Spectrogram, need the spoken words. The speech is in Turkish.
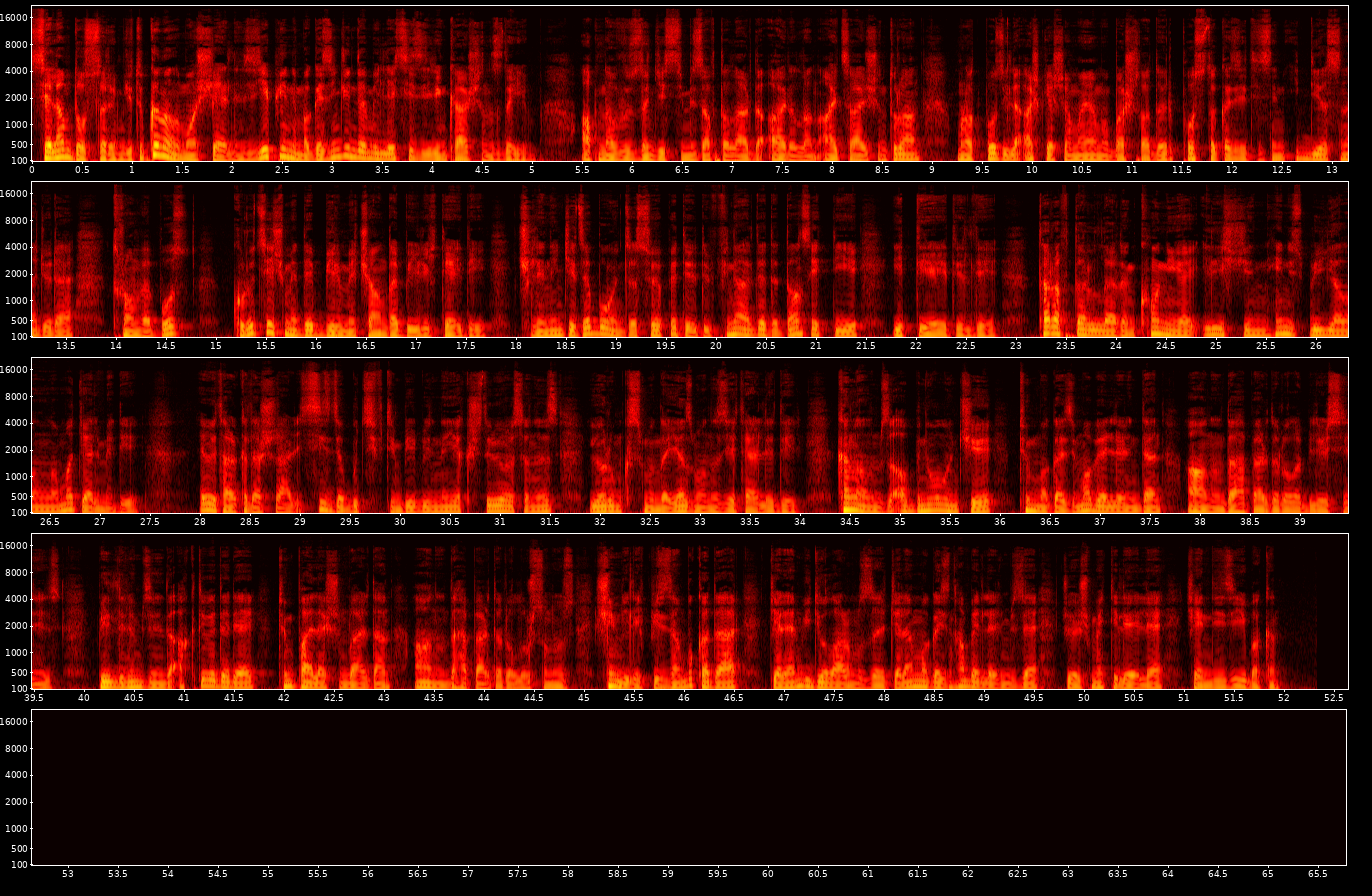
Selam dostlarım, YouTube kanalıma hoş geldiniz. Yepyeni magazin gündemiyle sizlerin karşınızdayım. Abnavruz'dan geçtiğimiz haftalarda ayrılan Ayça Ayşin Turan, Murat Boz ile aşk yaşamaya mı başladı? Posta gazetesinin iddiasına göre Turan ve Boz Kuru Çeşme'de bir mekanda birlikteydi. Çilenin gece boyunca sohbet edip finalde de dans ettiği iddia edildi. Taraftarların konuya ilişkin henüz bir yalanlama gelmedi. Evet arkadaşlar siz de bu çiftin birbirine yakıştırıyorsanız yorum kısmında yazmanız yeterlidir. Kanalımıza abone olun ki tüm magazin haberlerinden anında haberdar olabilirsiniz. Bildirim zilini de aktif ederek tüm paylaşımlardan anında haberdar olursunuz. Şimdilik bizden bu kadar. Gelen videolarımızı, gelen magazin haberlerimize görüşmek dileğiyle kendinize iyi bakın.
